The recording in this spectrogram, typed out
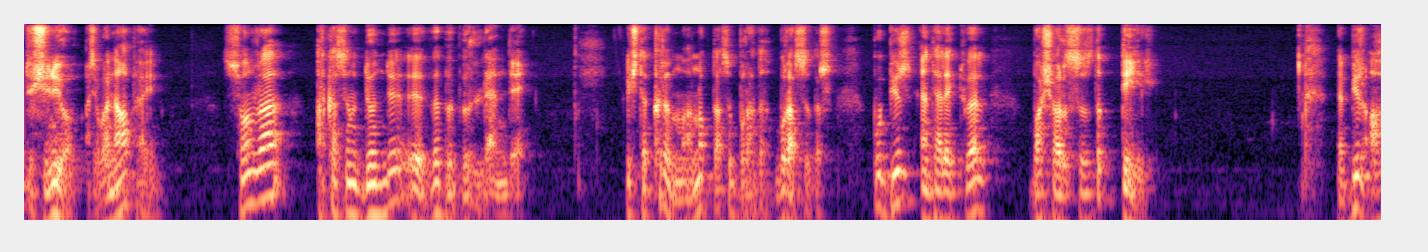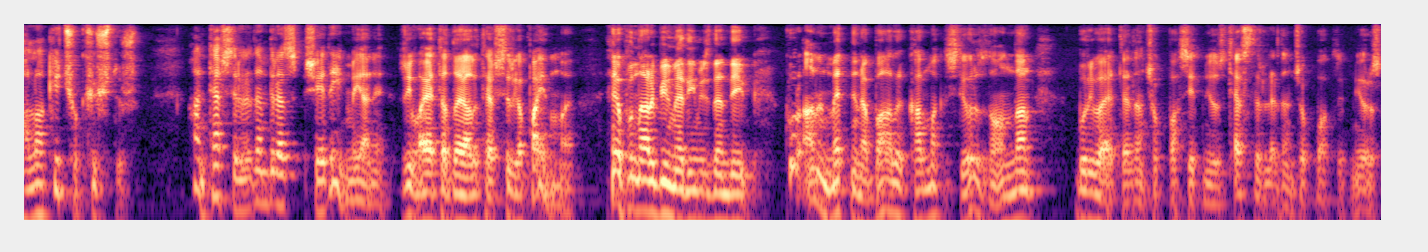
Düşünüyor. Acaba ne yapayım? Sonra arkasını döndü e, ve böbürlendi. İşte kırılma noktası burada, burasıdır. Bu bir entelektüel başarısızlık değil. E, bir ahlaki çöküştür. Hani tefsirlerden biraz şey değil mi yani? Rivayete dayalı tefsir yapayım mı? Bunları bilmediğimizden değil. Kur'an'ın metnine bağlı kalmak istiyoruz da ondan bu rivayetlerden çok bahsetmiyoruz. Tefsirlerden çok bahsetmiyoruz.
